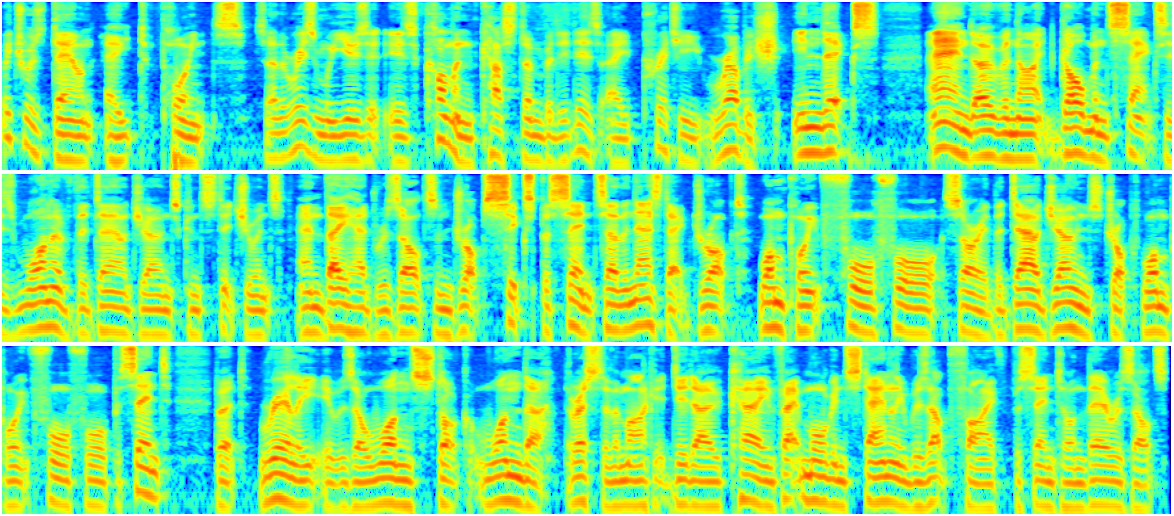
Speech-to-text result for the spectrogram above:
which was down 8 points. So the reason we use it is common custom, but it is a pretty rubbish index. And overnight, Goldman Sachs is one of the Dow Jones constituents, and they had results and dropped 6%. So the Nasdaq dropped 1.44, sorry, the Dow Jones dropped 1.44%, but really it was a one stock wonder. The rest of the market did okay. In fact, Morgan Stanley was up 5% on their results.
